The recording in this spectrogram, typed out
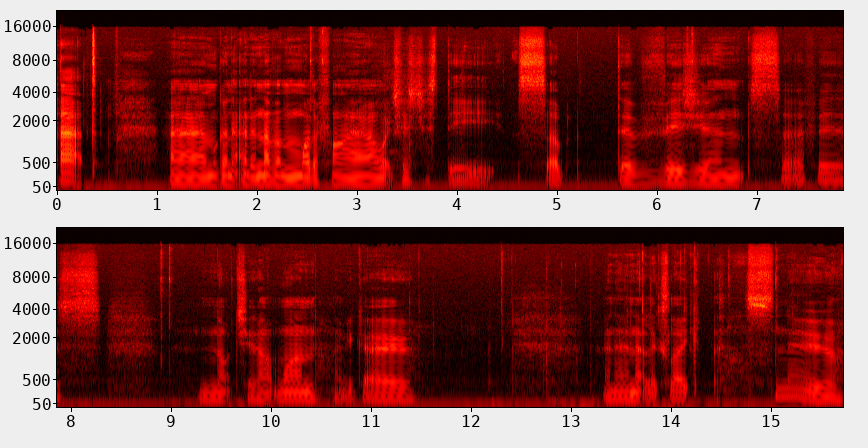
that um, we're going to add another modifier, which is just the subdivision surface. Notch it up one. There we go. And then that looks like snow.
